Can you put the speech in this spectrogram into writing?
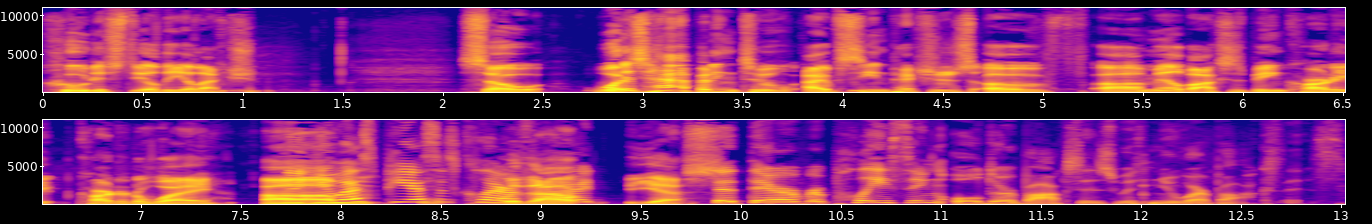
coup to steal the election. So, what is happening to? I've seen pictures of uh, mailboxes being carted carted away. Um, the USPS has clarified without, yes. that they're replacing older boxes with newer boxes.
